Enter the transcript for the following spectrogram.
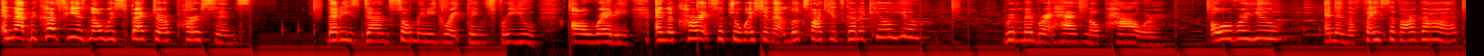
and that because He is no respecter of persons, that He's done so many great things for you already. And the current situation that looks like it's going to kill you, remember it has no power over you, and in the face of our God,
